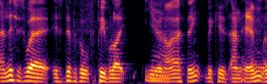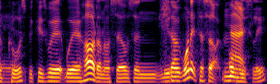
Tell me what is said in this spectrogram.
and this is where it's difficult for people like you and I, I think, because and him, Yeah, of yeah. course, because we're we're hard on ourselves and we don't want it to suck, No. obviously.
